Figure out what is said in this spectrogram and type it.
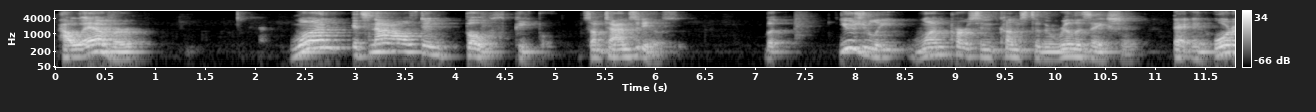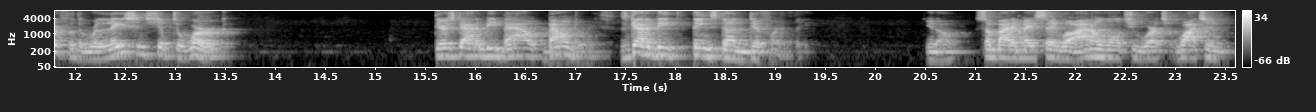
However, one, it's not often both people. Sometimes it is. But usually one person comes to the realization that in order for the relationship to work, there's got to be boundaries. There's got to be things done differently. You know, somebody may say, "Well, I don't want you watch, watching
